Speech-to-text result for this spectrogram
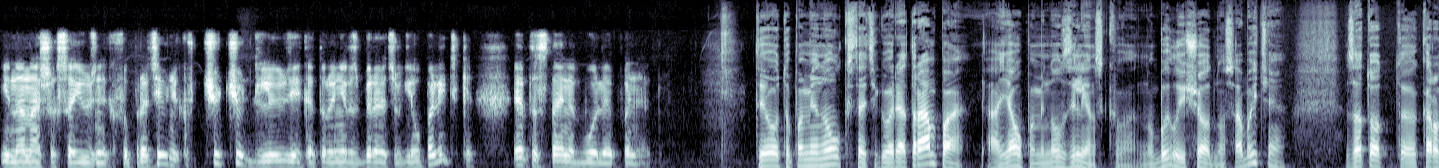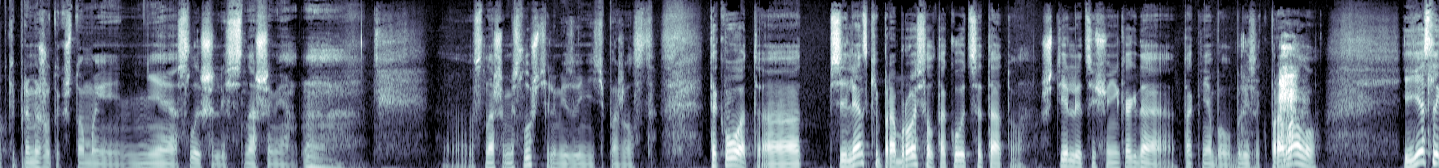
и на наших союзников и противников. Чуть-чуть для людей, которые не разбираются в геополитике, это станет более понятно. Ты вот упомянул, кстати говоря, Трампа, а я упомянул Зеленского. Но было еще одно событие. За тот э, короткий промежуток, что мы не слышались с нашими, э, с нашими слушателями, извините, пожалуйста. Так вот, э, Зеленский пробросил такую цитату. Штирлиц еще никогда так не был близок к провалу. И если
